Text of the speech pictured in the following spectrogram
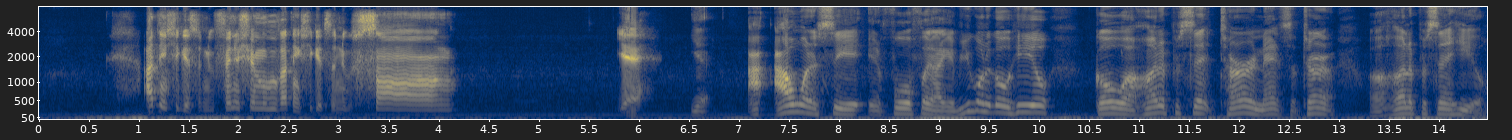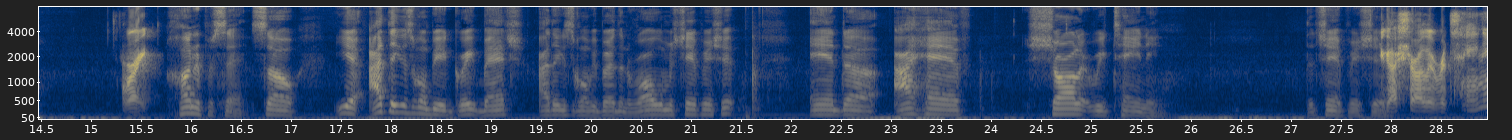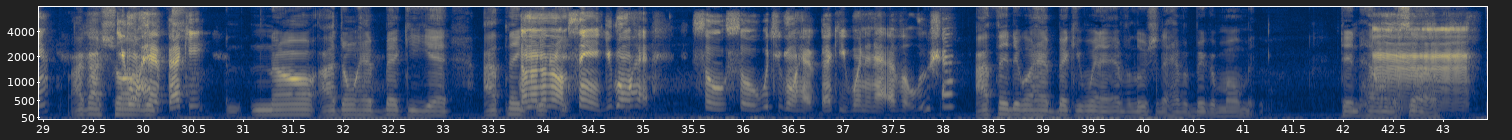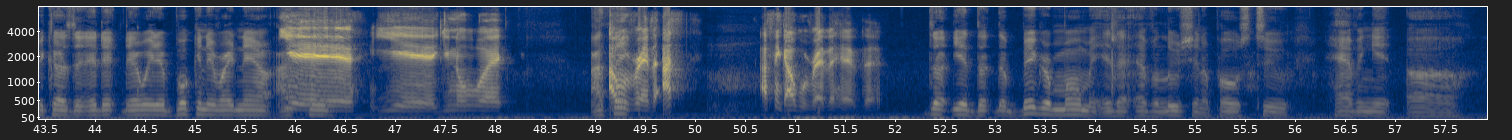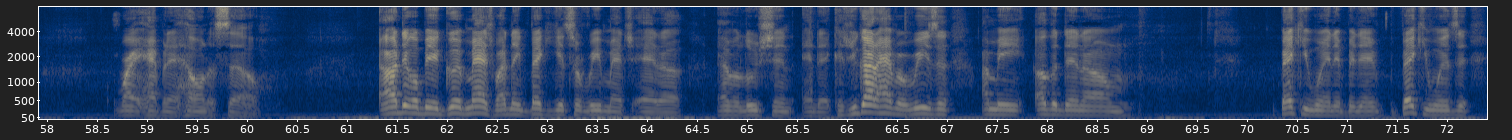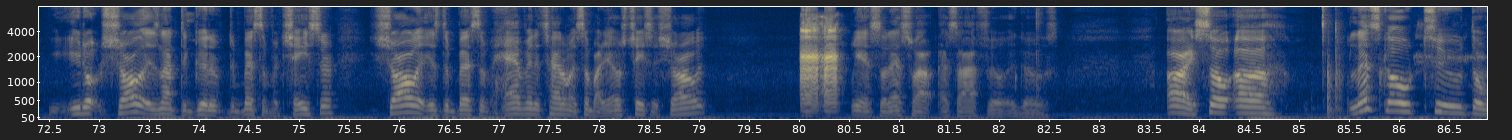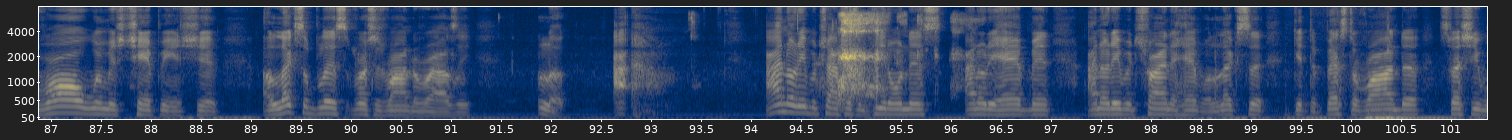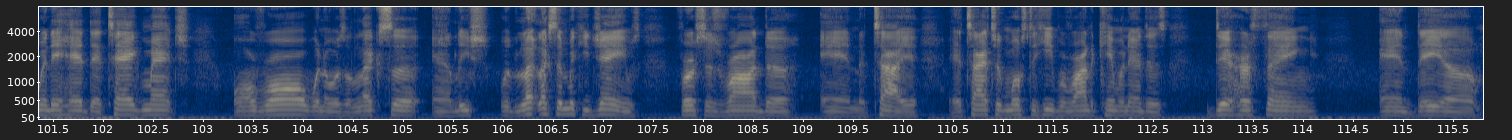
I think she gets a new finishing move. I think she gets a new song. Yeah. Yeah, I, I want to see it in full fledged. Like if you're gonna go heel, go hundred percent turn. That's a turn hundred percent heel, Right. hundred percent. So yeah, I think this is gonna be a great match. I think this is gonna be better than the Raw Women's Championship, and uh, I have Charlotte retaining the championship. You got Charlotte retaining. I got Charlotte. You gonna have Becky? No, I don't have Becky yet. I think No, no, no, it- no. I'm saying you gonna have. So, so what you gonna have Becky winning at Evolution? I think they're gonna have Becky win at Evolution to have a bigger moment than Hell in a Cell mm. because the they, they, way they're booking it right now. I think, yeah, yeah. You know what? I I would rather. I, I think I would rather have that. the yeah the the bigger moment is at Evolution opposed to having it uh right happen at Hell in a Cell. I think it'll be a good match, but I think Becky gets her rematch at uh Evolution and that because you gotta have a reason. I mean, other than um Becky win it, but then if Becky wins it, you don't. Charlotte is not the good of the best of a chaser. Charlotte is the best of having a title and somebody else chases Charlotte. Yeah, so that's how that's how I feel it goes. All right, so uh let's go to the Raw Women's Championship. Alexa Bliss versus Ronda Rousey. Look, I I know they've been trying to put some heat on this. I know they have been. I know they've been trying to have Alexa get the best of Ronda, especially when they had that tag match on Raw when it was Alexa and Alicia with Alexa and Mickie James versus Ronda and Natalya. And Natalya took most of the heat, but Ronda came in there and just did her thing, and they uh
